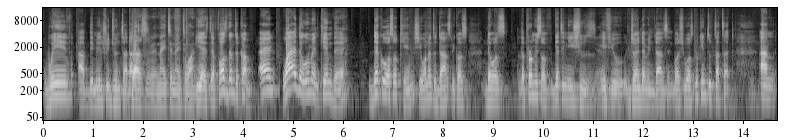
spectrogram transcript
wave at the military junta. that- That's uh, 1991. Yes, they forced them to come. And while the women came there, Deku also came. She wanted to dance because there was the promise of getting new shoes if you join them in dancing. But she was looking too tattered. And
